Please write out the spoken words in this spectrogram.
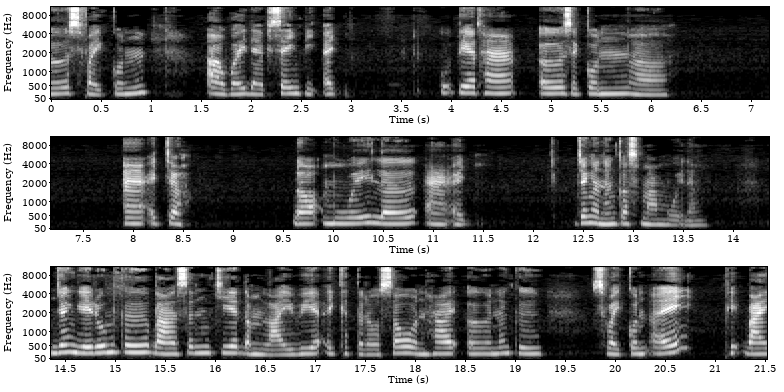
e ស្វ័យគុណអ្វីដែលផ្សេងពី x ឧទាហរណ៍ថា e សេគុណអ ax ចុះដក1លើ ax អញ្ចឹងអានឹងក៏ស្មើ1ដែរអញ្ចឹងនិយាយរួមគឺបើសិនជាតម្លៃវា x ខិតទៅ0ហើយ e នឹងគឺស្វ័យគុណអីភាគបែង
